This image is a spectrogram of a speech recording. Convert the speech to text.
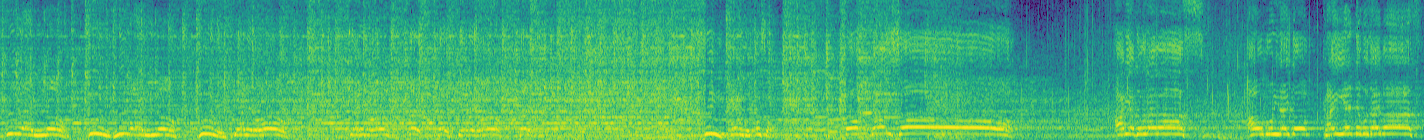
津軽の風津軽の風吹き荒れろ吹き荒れろてやるよ水最後どっこいしょどっこいしょありがとうございます青森ライト開演でございます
